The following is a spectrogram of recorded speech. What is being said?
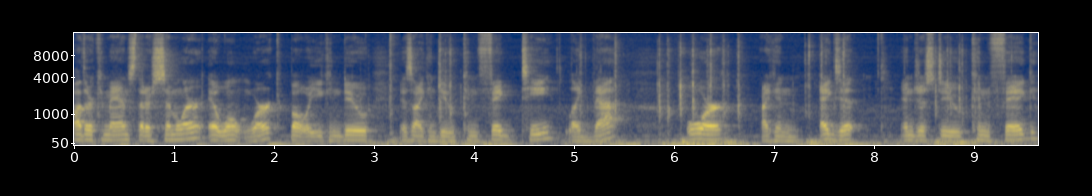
other commands that are similar, it won't work, but what you can do is I can do config t like that, or I can exit and just do config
